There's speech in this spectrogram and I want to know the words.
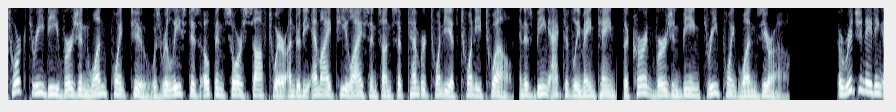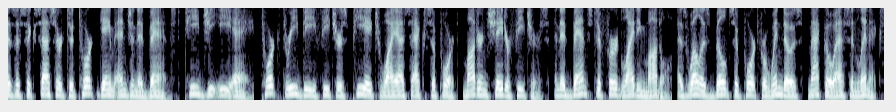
Torque 3D version 1.2 was released as open-source software under the MIT license on September 20, 2012, and is being actively maintained, the current version being 3.10. Originating as a successor to Torque Game Engine Advanced TGEA, Torque 3D features PHYSX support, modern shader features, an advanced deferred lighting model, as well as build support for Windows, Mac OS and Linux.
